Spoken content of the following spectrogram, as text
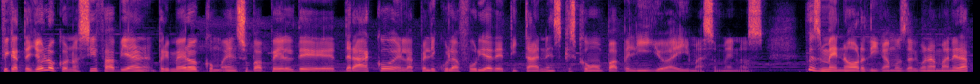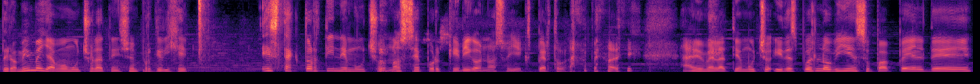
Fíjate, yo lo conocí, Fabián, primero como en su papel de Draco en la película Furia de Titanes, que es como un papelillo ahí más o menos, pues menor, digamos, de alguna manera, pero a mí me llamó mucho la atención porque dije, este actor tiene mucho, no sé por qué, digo, no soy experto, ¿verdad? pero a mí me latió mucho y después lo vi en su papel de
